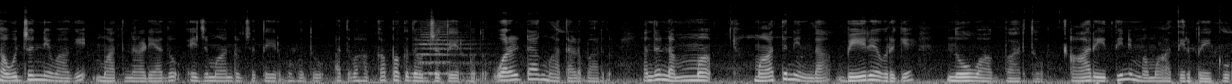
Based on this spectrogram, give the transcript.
ಸೌಜನ್ಯವಾಗಿ ಮಾತನಾಡಿ. ಅದು ಯಜಮಾನ್ರ ಜೊತೆ ಇರಬಹುದು ಅಥವಾ ಅಕ್ಕಪಕ್ಕದವ್ರ ಜೊತೆ ಇರ್ಬೋದು ಒರಟಾಗಿ ಮಾತಾಡಬಾರ್ದು. ಅಂದರೆ ನಮ್ಮ ಮಾತಿನಿಂದ ಬೇರೆಯವರಿಗೆ ನೋವಾಗಬಾರ್ದು. ಆ ರೀತಿ ನಿಮ್ಮ ಮಾತಿರಬೇಕು.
